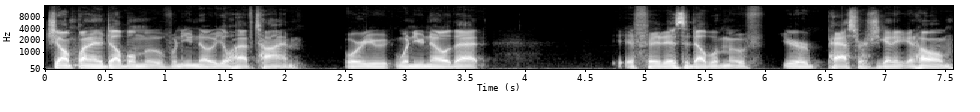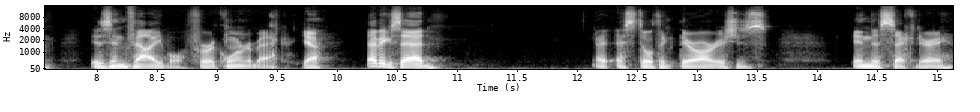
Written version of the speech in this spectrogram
jump on a double move when you know you'll have time, or you when you know that if it is a double move, your pass rush is going to get home is invaluable for a cornerback. Yeah. That being said, I, I still think there are issues in this secondary.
